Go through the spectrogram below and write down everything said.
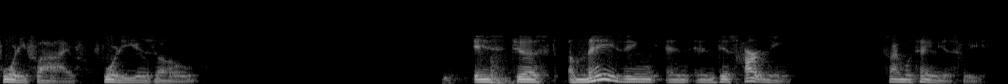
45, 40 years old It's just amazing and, and disheartening simultaneously.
